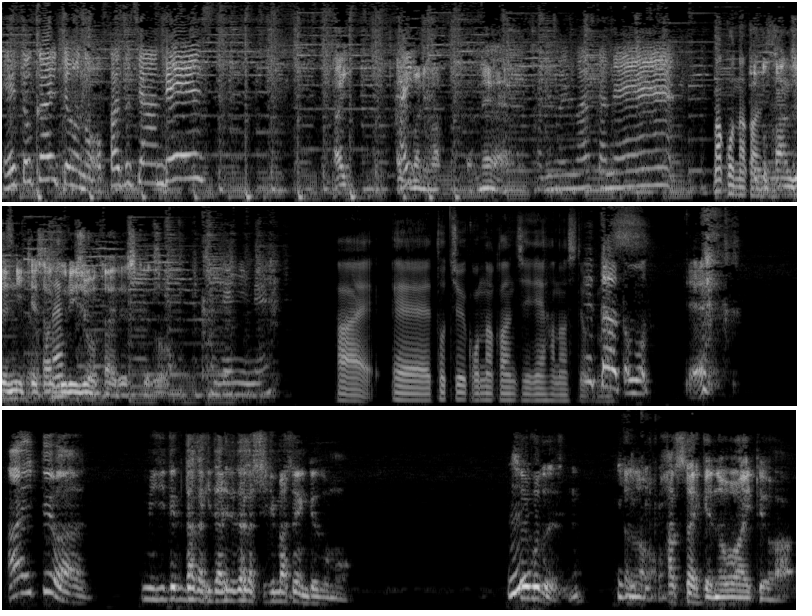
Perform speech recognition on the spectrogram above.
生徒会長のおかずちゃんですはい、はい始まりましたね。始まりましたねまあ、こんな感じ。ちょっと完全に手探り状態ですけど、完全にねはい。えー、途中こんな感じで話してお出ります。たと思って相手は右手だか左手だか知りませんけども、ん？そういうことですね。の、初体験のお相手は、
